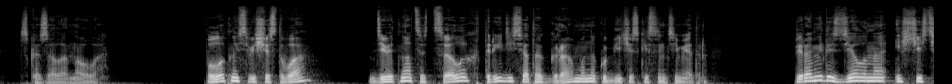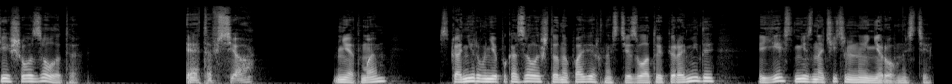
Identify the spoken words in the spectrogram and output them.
— сказала Нола. «Плотность вещества — 19,3 грамма на кубический сантиметр. Пирамида сделана из чистейшего золота». «Это все?» «Нет, мэм. Сканирование показало, что на поверхности золотой пирамиды есть незначительные неровности.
